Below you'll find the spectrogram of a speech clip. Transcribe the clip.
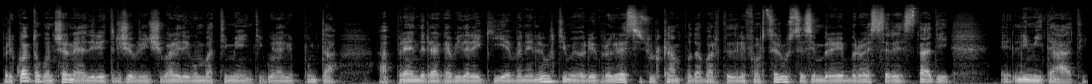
Per quanto concerne la direttrice principale dei combattimenti, quella che punta a prendere la capitale Kiev, nelle ultime ore i progressi sul campo da parte delle forze russe sembrerebbero essere stati limitati.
